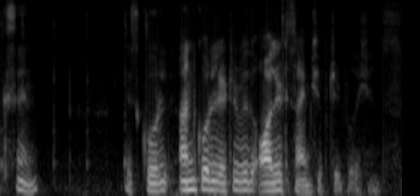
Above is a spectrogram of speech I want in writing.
xn is uncorrelated with all its time shifted versions.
